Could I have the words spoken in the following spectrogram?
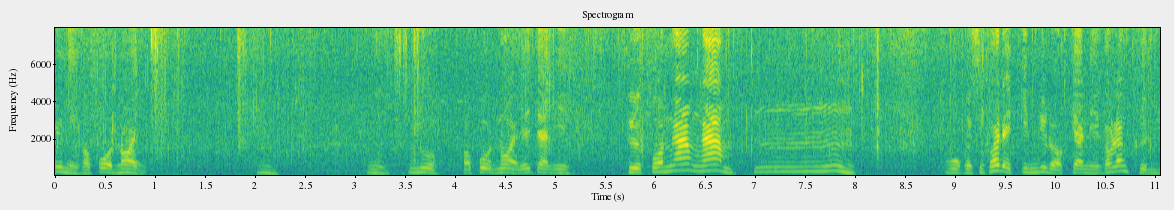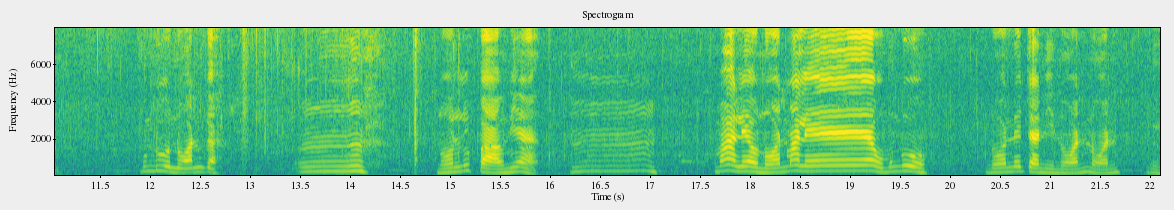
นี่นี่ข้าวโพดน้อยอืมอืมไม่รู้ข้าวโพดน้อยได้จ้านี่ถือกฝนงามงามอืมโอ้ก็สิพอได้กินอยู่ดอกจ้านี่กำลังขึ้นมึงดูนอนกะอืมนอนหรือเปล่าเนี่ย อืมมาแล้วนอนมาแล้วมึงดู นอนได้จ้านี่นอนนอนนี่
